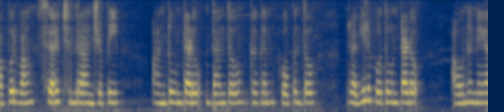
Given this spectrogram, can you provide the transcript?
అపూర్వ శరత్చంద్ర అని చెప్పి అంటూ ఉంటాడు. దాంతో గగన్ కోపంతో రగిలిపోతూ ఉంటాడు. అవునన్నయ్య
